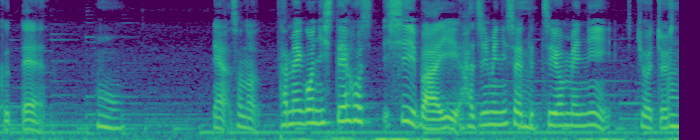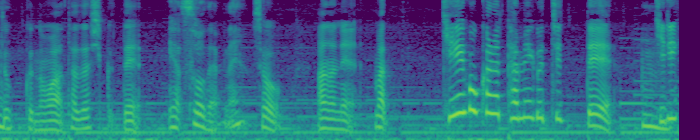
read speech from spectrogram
くてうん。いやそのタメ語にしてほしい場合初めにそうやって強めに強調しておくのは正しくて、いやそうだよね、そう。あのねまあ敬語からタメ口ってうん。切り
